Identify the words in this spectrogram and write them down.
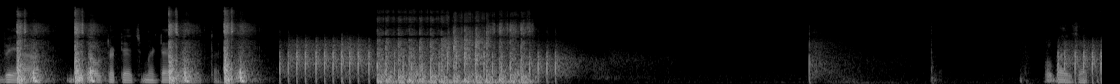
अबे यार विदाउट अटैचमेंट ऐसा होता है ओ भाई साहब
